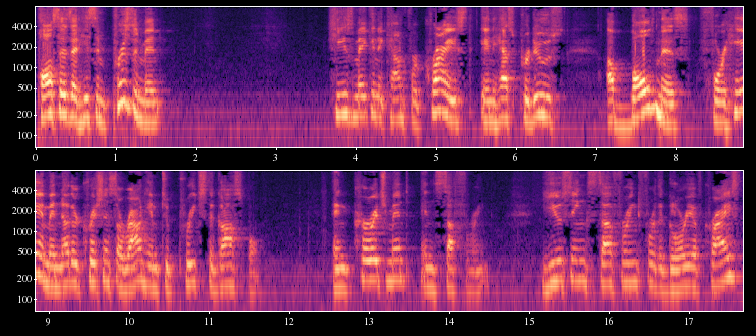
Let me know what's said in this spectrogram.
Paul says that his imprisonment, he's making account for Christ and has produced a boldness for him and other Christians around him to preach the gospel. Encouragement in suffering. Using suffering for the glory of Christ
